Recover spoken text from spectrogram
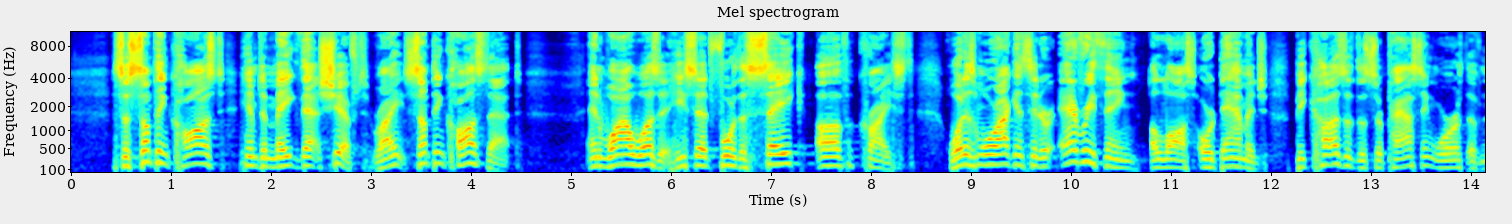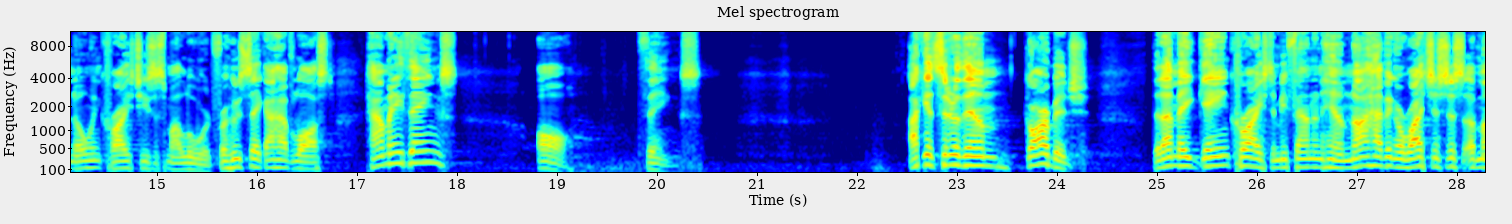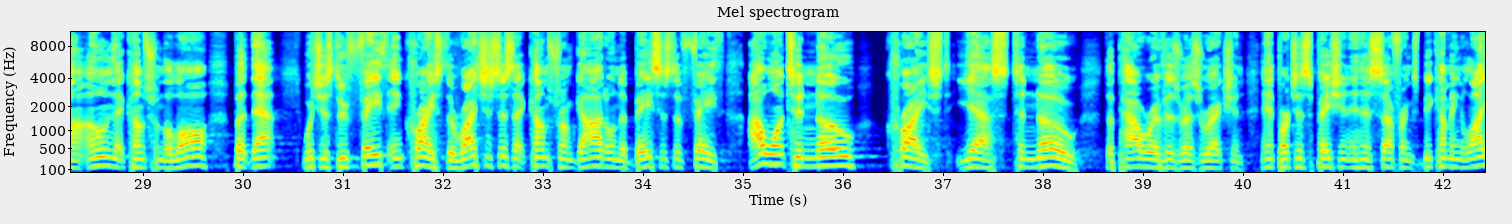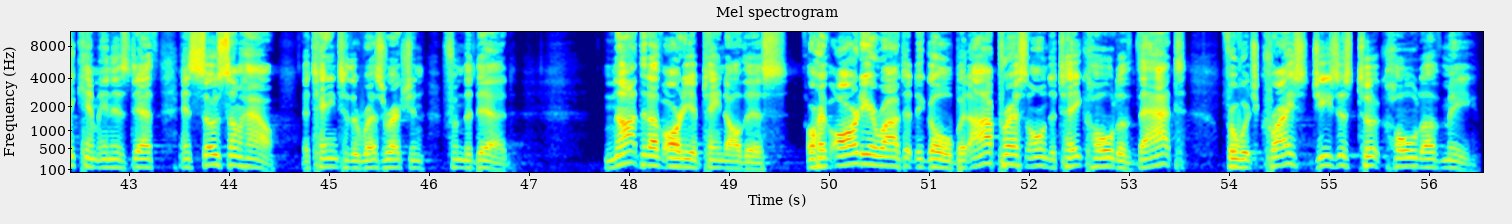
So something caused him to make that shift, right? Something caused that. And why was it? He said, for the sake of Christ. What is more, I consider everything a loss or damage because of the surpassing worth of knowing Christ Jesus my Lord, for whose sake I have lost how many things? All things. I consider them garbage that I may gain Christ and be found in him, not having a righteousness of my own that comes from the law, but that which is through faith in Christ, the righteousness that comes from God on the basis of faith. I want to know Christ, yes, to know the power of his resurrection and participation in his sufferings, becoming like him in his death, and so somehow attaining to the resurrection from the dead. Not that I've already obtained all this or have already arrived at the goal, but I press on to take hold of that for which Christ Jesus took hold of me.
